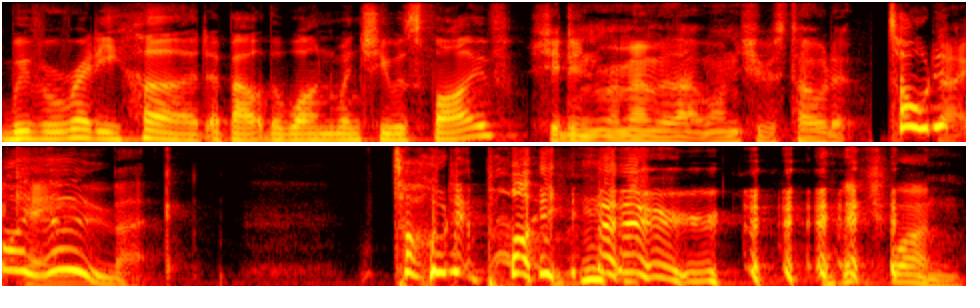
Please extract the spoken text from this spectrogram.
We've already heard about the one when she was five. She didn't remember that one. She was told it. Told it That by came who? back. Told it by who? Which one?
